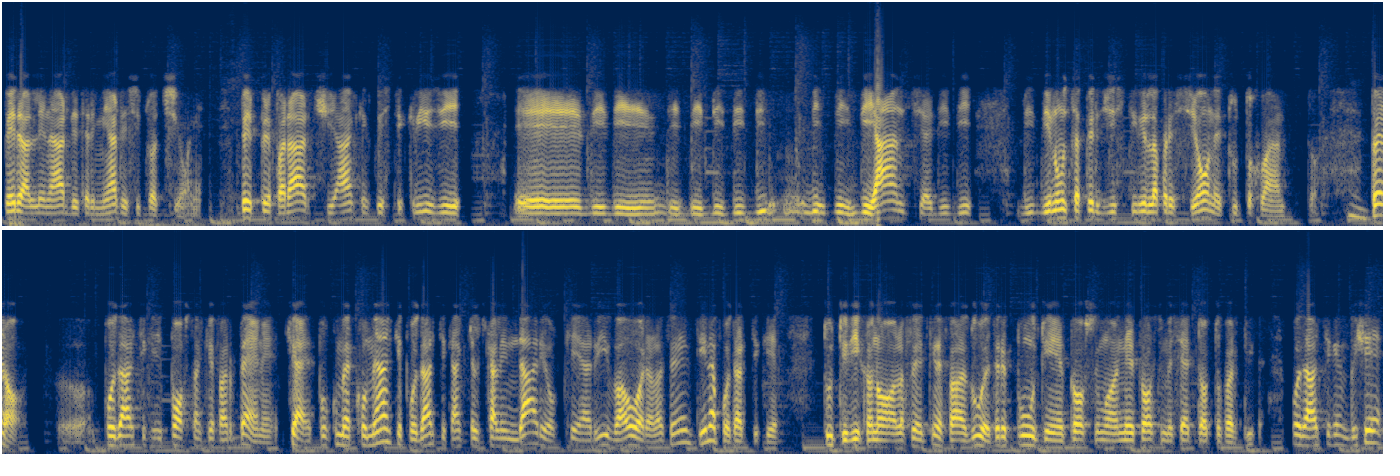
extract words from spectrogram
per allenare determinate situazioni, per prepararci anche in queste crisi eh, di, di, di, di, ansia, di, non saper gestire la pressione e tutto quanto. Mm. Però Uh, può darsi che possa anche far bene, cioè come, come, anche può darsi che anche il calendario che arriva ora alla Fiorentina può darsi che tutti dicono la Fiorentina farà 2-3 punti nel prossimo, nelle prossime 7-8 partite, può darsi che invece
